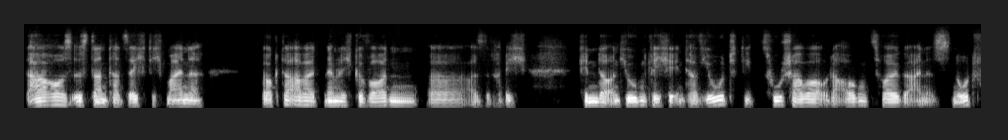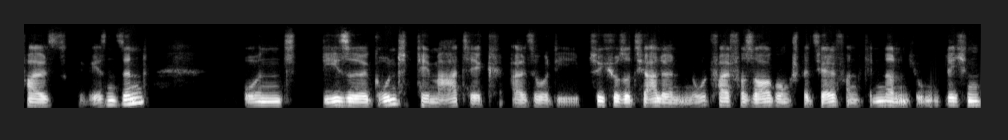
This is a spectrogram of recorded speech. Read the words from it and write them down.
daraus ist dann tatsächlich meine Doktorarbeit nämlich geworden. Äh, also da habe ich Kinder und Jugendliche interviewt, die Zuschauer oder Augenzeuge eines Notfalls gewesen sind. Und diese Grundthematik, also die psychosoziale Notfallversorgung speziell von Kindern und Jugendlichen,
